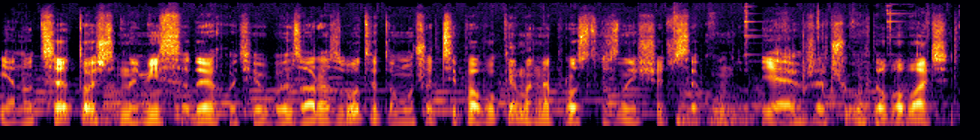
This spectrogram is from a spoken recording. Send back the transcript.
Ні, ну це точно не місце, де я хотів би зараз бути, тому що ці павуки мене просто знищать в секунду. Я їх вже чую. До побачення.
